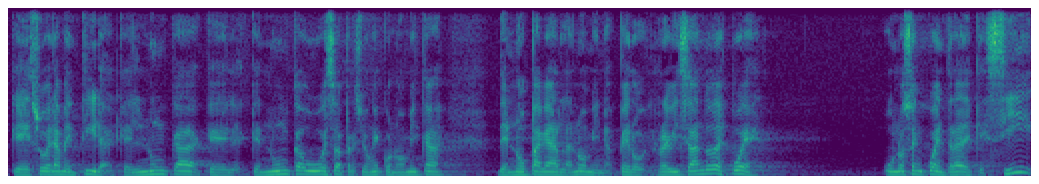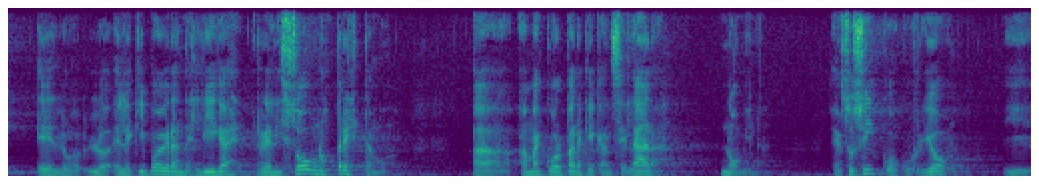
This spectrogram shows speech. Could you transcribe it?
que eso era mentira, que, él nunca, que, que nunca hubo esa presión económica de no pagar la nómina, pero revisando después, uno se encuentra de que sí el, el equipo de grandes ligas realizó unos préstamos a, a McCord para que cancelara nómina. Eso sí ocurrió y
